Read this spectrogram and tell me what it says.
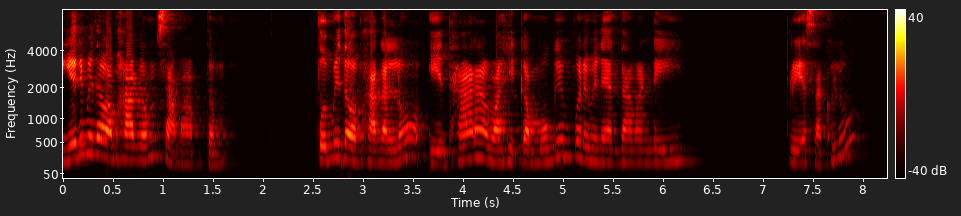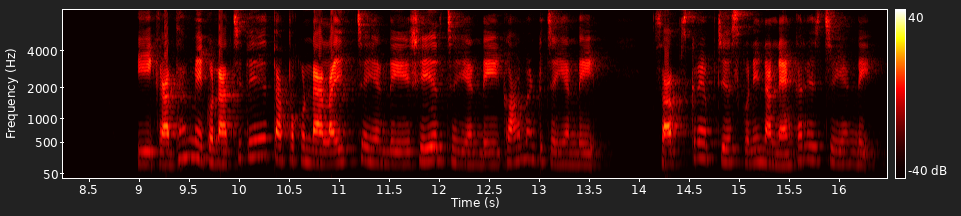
ఎనిమిదవ భాగం సమాప్తం. తొమ్మిదవ భాగంలో ఈ ధారావాహిక ముగింపుని వినేద్దామండి. ప్రియ సఖులు ఈ కథ మీకు నచ్చితే తప్పకుండా లైక్ చేయండి షేర్ చేయండి కామెంట్ చేయండి సబ్స్క్రైబ్ చేసుకుని నన్ను ఎంకరేజ్ చేయండి.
